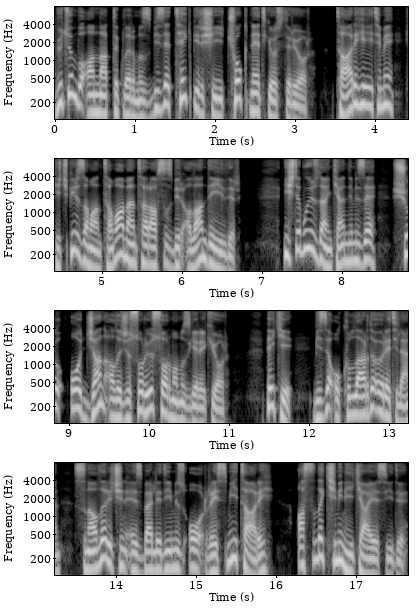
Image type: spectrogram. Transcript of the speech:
Bütün bu anlattıklarımız bize tek bir şeyi çok net gösteriyor. Tarih eğitimi hiçbir zaman tamamen tarafsız bir alan değildir. İşte bu yüzden kendimize şu o can alıcı soruyu sormamız gerekiyor. Peki bize okullarda öğretilen, sınavlar için ezberlediğimiz o resmi tarih aslında kimin hikayesiydi?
